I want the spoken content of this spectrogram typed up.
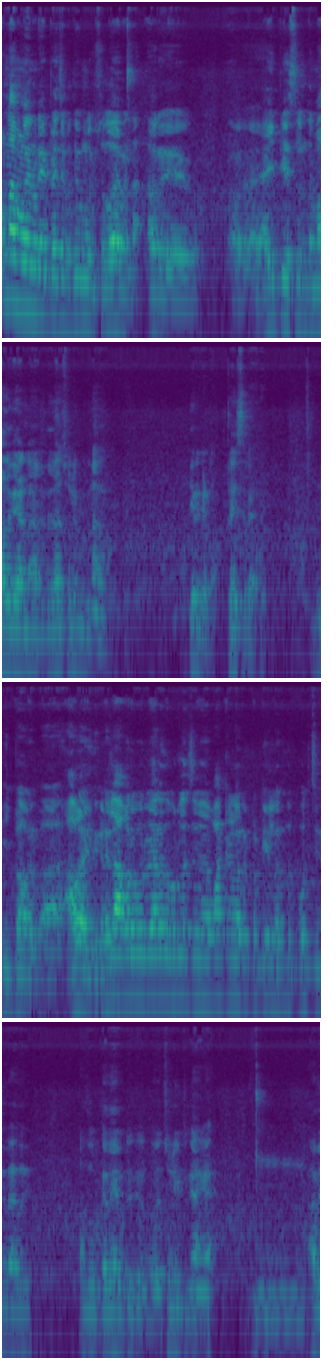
அண்ணாமலையினுடைய பேச்சை பற்றி உங்களுக்கு சொல்லவே வேண்டாம். அவர் அவர் ஐபிஎஸ்ல இந்த மாதிரியான இதுதான் சொல்லி கொடுக்குறாங்க இருக்கட்டும் பேசுகிறாரு இப்போ அவர் அவர் இதுக்கடையில் அவர் ஒரு வேற ஒரு லட்சம் வாக்காளர் பட்டியலில் இருந்து போச்சுங்கிறாரு அது ஒரு கதையை விட்டு சொல்லிட்டு இருக்காங்க. அது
